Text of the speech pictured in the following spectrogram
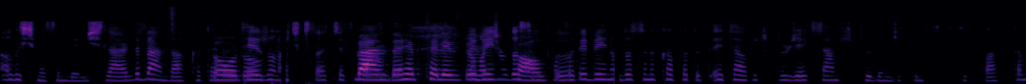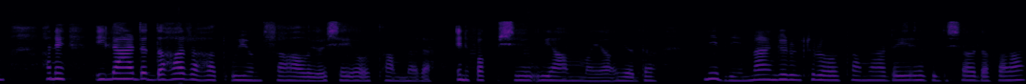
alışmasın demişlerdi. Ben de hakikaten Doğru. televizyon açıksa açık kaldı. Ben de hep televizyon bebeğin açık kaldı. Kapatıp, bebeğin odasını kapatıp etrafı süpüreceksem süpürdüm gittim sık baktım. Hani ileride daha rahat uyum sağlıyor şey ortamlara. En ufak bir şeye uyanmaya ya da ne bileyim ben gürültülü ortamlarda ya da dışarıda falan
